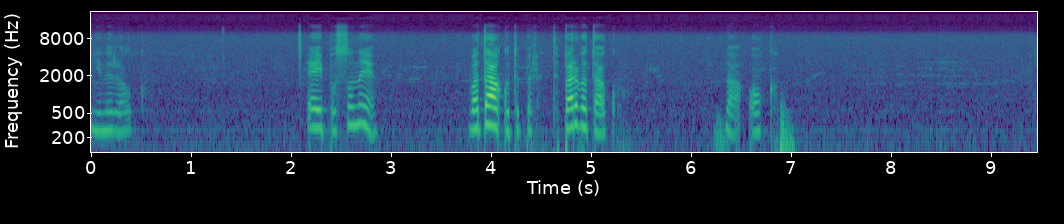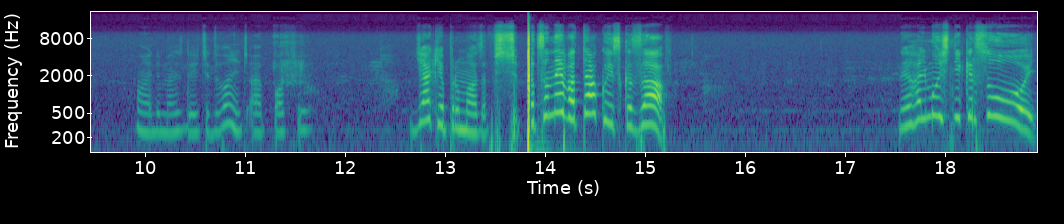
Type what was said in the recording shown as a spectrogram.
Мені не жалко. Ей, пацани. В атаку тепер. Тепер в атаку. Да, ок. До мене здається дзвонять, а пофіг. Як я промазав? Всьо, Пацани в атаку і сказав. Не гальмуй снікерсуй!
